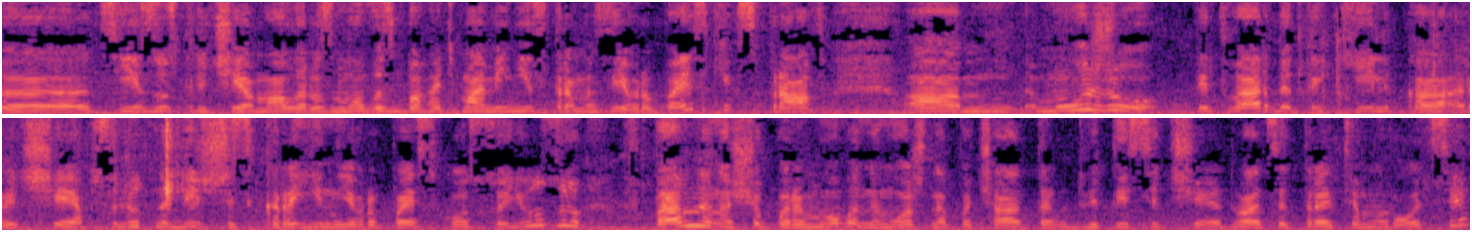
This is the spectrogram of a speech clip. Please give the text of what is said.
е, цієї зустрічі я мала розмови з багатьма міністрами з європейських справ. Можу підтвердити кілька речей. Абсолютно більшість країн Європейського союзу впевнена, що перемовини можна почати в 2023 році.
